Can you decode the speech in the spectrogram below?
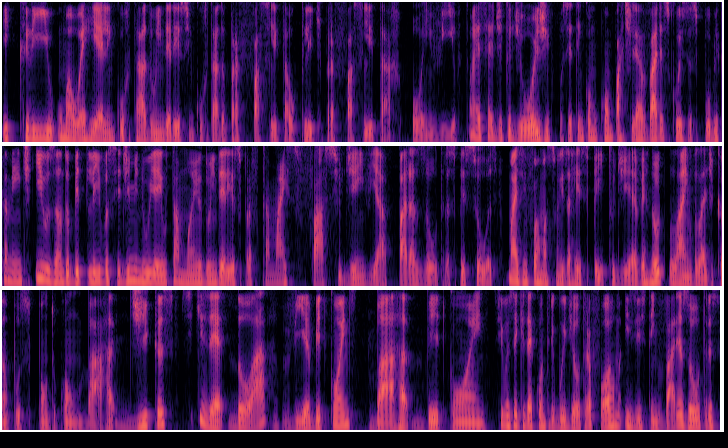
e crio uma URL encurtada, um endereço encurtado para facilitar o clique, para facilitar o envio. Então essa é a dica de hoje. Você tem como compartilhar várias coisas publicamente e usando o Bitly você diminui aí o tamanho do endereço para ficar mais fácil de enviar para as outras pessoas. Mais informações a respeito de Evernote lá em vladcampus.com/dicas. Se quiser doar via bitcoins/bitcoin. Se você quiser contribuir de outra forma, existem várias outras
